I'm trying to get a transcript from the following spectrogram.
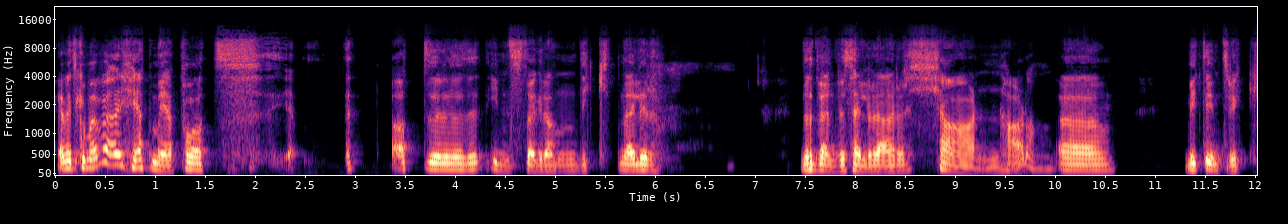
Jeg vet ikke om jeg var helt med på at, at uh, Instagram-diktene, eller nødvendigvis heller er kjernen her, da. Mitt inntrykk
